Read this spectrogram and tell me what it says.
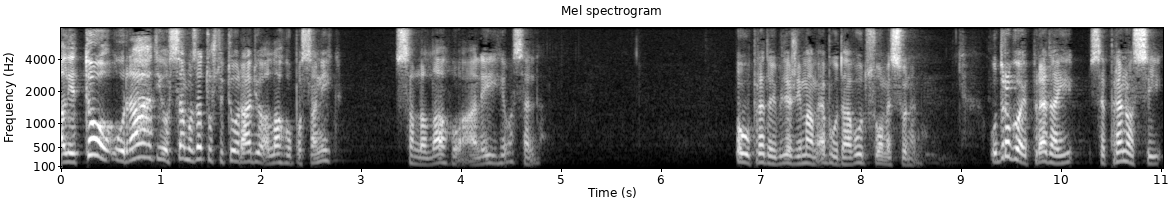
Ali je to uradio samo zato što je to uradio Allahu poslanik, sallallahu alaihi wa sallam. Ovu predaju bilježi imam Ebu Davud svome sunanu. U drugoj predaji se prenosi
